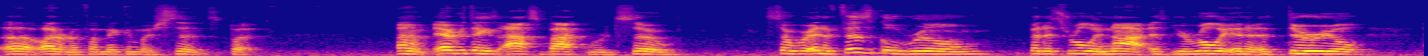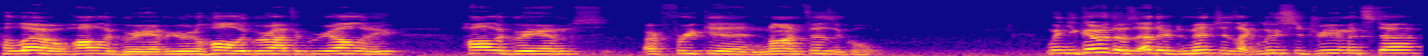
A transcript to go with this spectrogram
Uh, I don't know if I'm making much sense, but um, everything's asked backwards. So, so we're in a physical realm, but it's really not. You're really in an ethereal hello, hologram, you're in a holographic reality. Holograms are freaking non physical. When you go to those other dimensions like lucid dream and stuff,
